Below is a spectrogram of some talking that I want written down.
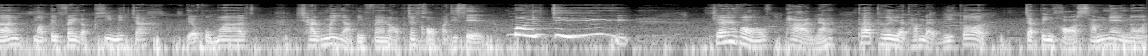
นั้นมาเป็นแฟนกับพี่ไหมจ๊ะ เดี๋ยวผมว่าฉันไม่อยากเป็นแฟนหรอกฉันขอปฏิเสธ ไม่จริงฉันขอผ่านนะ ถ้าเธออย่าทำแบบนี้ก็จะเป็นขอซ้ำแน่นอน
